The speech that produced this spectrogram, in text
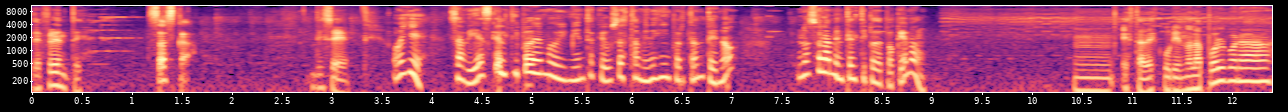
De frente. Saska. Dice, oye, ¿sabías que el tipo de movimiento que usas también es importante, no? No solamente el tipo de Pokémon. Mm, está descubriendo la pólvora.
